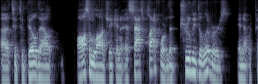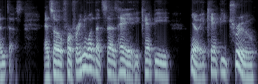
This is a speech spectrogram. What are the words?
uh, to to build out awesome logic and a SaaS platform that truly delivers a network pen test. And so for for anyone that says, "Hey, it can't be," you know, it can't be true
